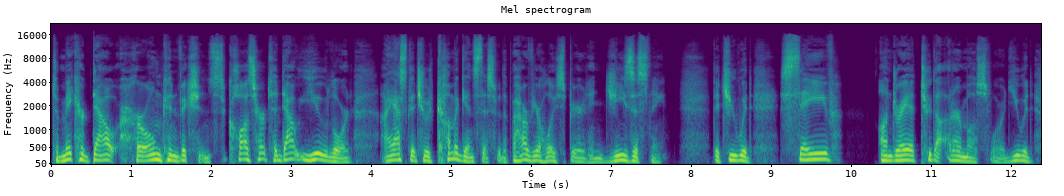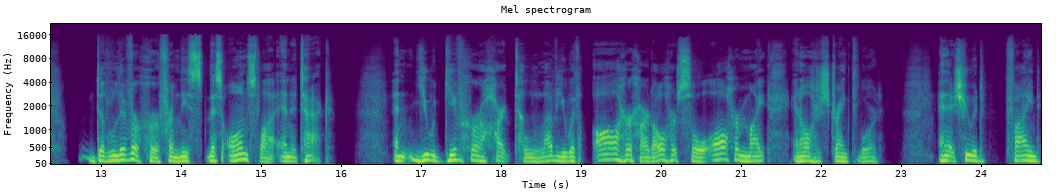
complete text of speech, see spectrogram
to make her doubt her own convictions, to cause her to doubt you, Lord. I ask that you would come against this with the power of your Holy Spirit in Jesus' name, that you would save Andrea to the uttermost, Lord. You would deliver her from this, this onslaught and attack. And you would give her a heart to love you with all her heart, all her soul, all her might, and all her strength, Lord. And that she would find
